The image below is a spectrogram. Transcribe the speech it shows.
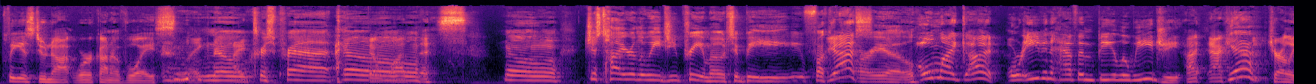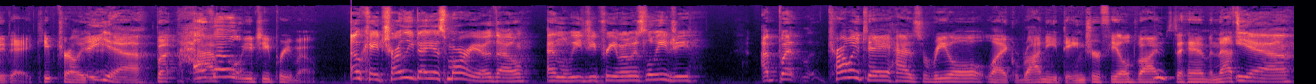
"Please do not work on a voice. Like, No, I Chris Pratt. No, don't want this." no. Just hire Luigi Primo to be fucking Yes. Mario. Oh my god! Or even have him be Luigi. I actually Yeah. keep Charlie Day. Keep Charlie Day. Yeah. But have Although- Luigi Primo. Okay, Charlie Day is Mario though, and Luigi Primo is Luigi. Uh, but Charlie Day has real like Rodney Dangerfield vibes to him, and that's Yeah.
